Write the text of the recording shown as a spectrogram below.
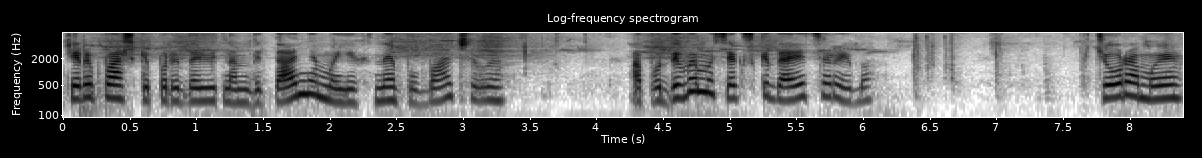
Черепашки передають нам вітання, ми їх не побачили. А подивимось, як скидається риба. Вчора ми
